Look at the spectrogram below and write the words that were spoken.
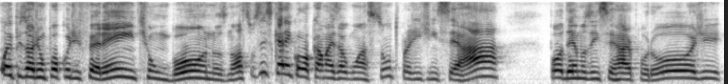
Um episódio um pouco diferente, um bônus nosso. Vocês querem colocar mais algum assunto para a gente encerrar? Podemos encerrar por hoje.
